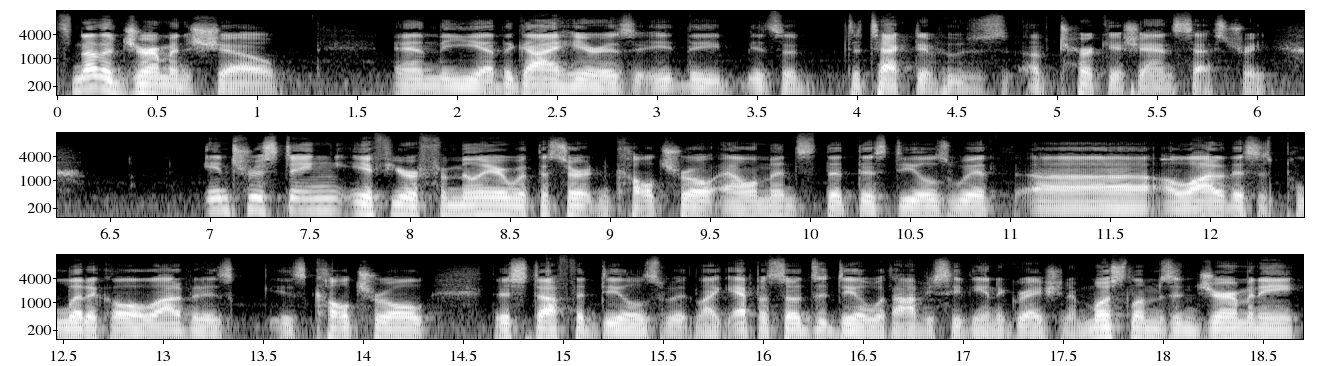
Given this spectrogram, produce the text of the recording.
it's another German show, and the uh, the guy here is the is a detective who's of Turkish ancestry. Interesting if you're familiar with the certain cultural elements that this deals with. Uh, a lot of this is political. A lot of it is is cultural. There's stuff that deals with like episodes that deal with obviously the integration of Muslims in Germany.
